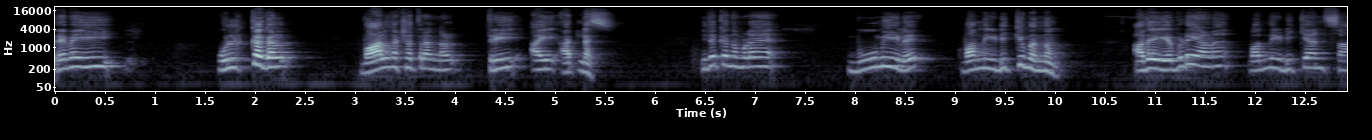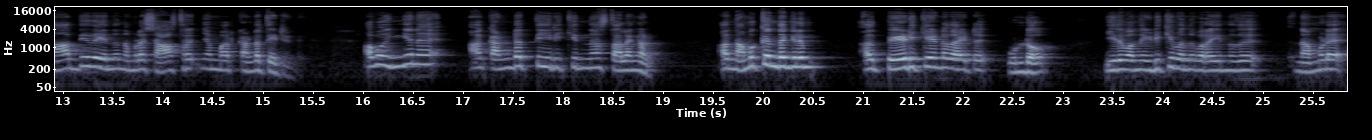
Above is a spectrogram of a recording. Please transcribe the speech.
പ്രേമ ഈ ഉൽക്കകൾ വാൽനക്ഷത്രങ്ങൾ ത്രീ ഐ അറ്റ്ലസ് ഇതൊക്കെ നമ്മുടെ ഭൂമിയിൽ വന്ന് ഇടിക്കുമെന്നും അത് എവിടെയാണ് വന്ന് ഇടിക്കാൻ സാധ്യതയെന്ന് നമ്മുടെ ശാസ്ത്രജ്ഞന്മാർ കണ്ടെത്തിയിട്ടുണ്ട്. അപ്പോൾ ഇങ്ങനെ ആ കണ്ടെത്തിയിരിക്കുന്ന സ്ഥലങ്ങൾ അത് നമുക്കെന്തെങ്കിലും അത് പേടിക്കേണ്ടതായിട്ട് ഉണ്ടോ? ഇത് വന്ന് ഇടിക്കുമെന്ന് പറയുന്നത് നമ്മുടെ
